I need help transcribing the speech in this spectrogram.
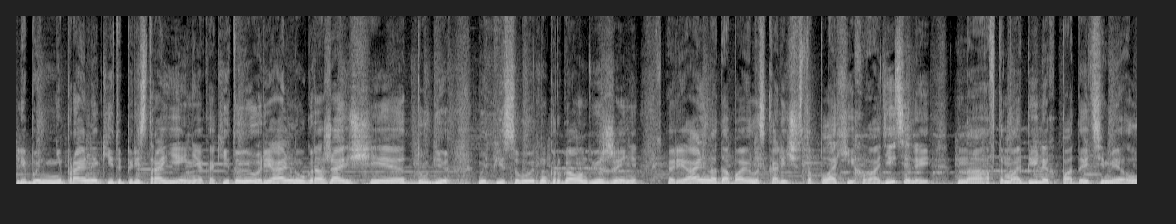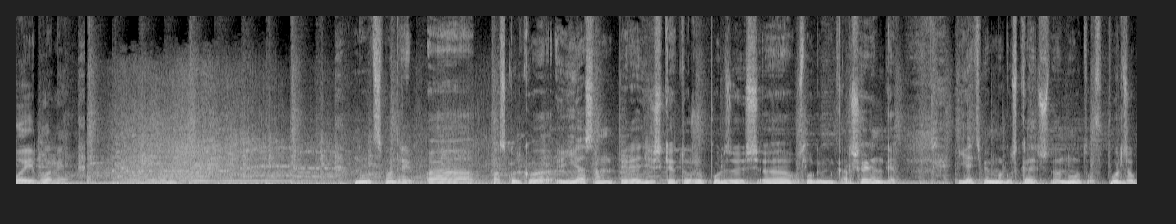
Либо неправильные какие-то перестроения, какие-то реально угрожающие дуги выписывают на круговом движении. Реально добавилось количество плохих водителей на автомобилях под этими лейблами. Ну вот смотри, а, поскольку я сам периодически тоже пользуюсь э, услугами каршеринга, я тебе могу сказать, что ну, вот в пользу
